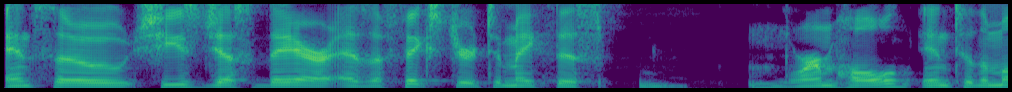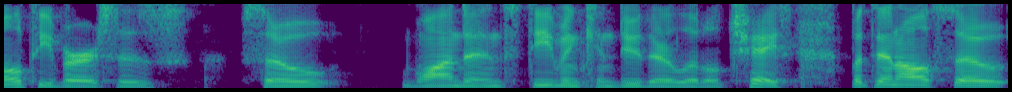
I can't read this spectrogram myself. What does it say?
And so she's just there as a fixture to make this wormhole into the multiverses so Wanda and Steven can do their little chase. But then also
